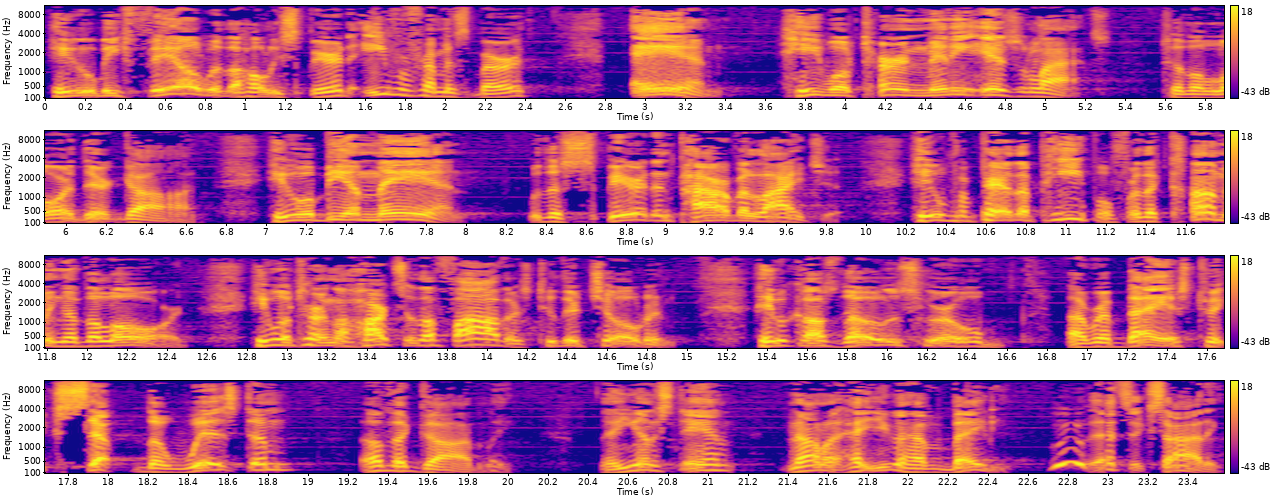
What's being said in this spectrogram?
He will be filled with the Holy Spirit even from his birth, and he will turn many Israelites to the Lord their God. He will be a man with the spirit and power of Elijah. He will prepare the people for the coming of the Lord. He will turn the hearts of the fathers to their children. He will cause those who are uh, rebellious to accept the wisdom of the godly. Now you understand? Not only, hey, you're gonna have a baby. Woo, that's exciting.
